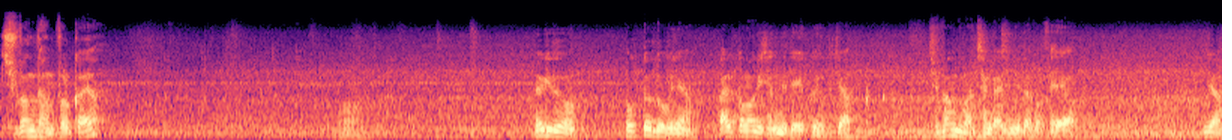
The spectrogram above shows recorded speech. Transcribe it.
주방도 한번 볼까요? 여기도 복도도 그냥 깔끔하게 정리되어 있고요. 그죠? 주방도 마찬가지입니다. 보세요. 그죠?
